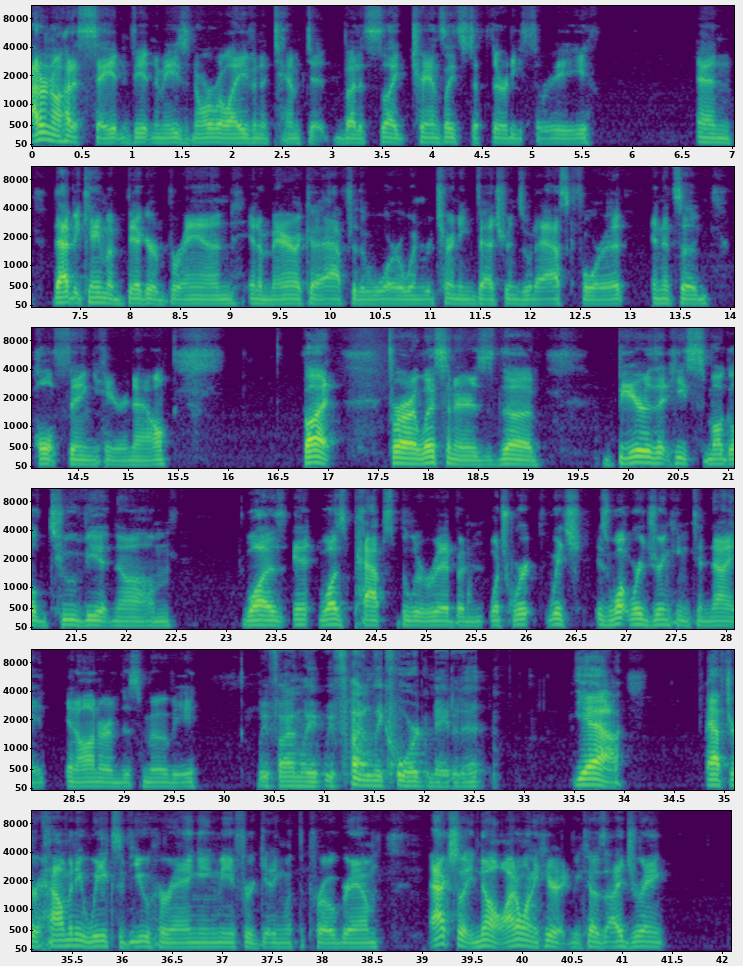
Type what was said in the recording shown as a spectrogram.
I don't know how to say it in Vietnamese, nor will I even attempt it, but it's like translates to 33 and that became a bigger brand in America after the war when returning veterans would ask for it and it's a whole thing here now but for our listeners the beer that he smuggled to Vietnam was it was Pabst Blue Ribbon which we're which is what we're drinking tonight in honor of this movie we finally we finally coordinated it yeah after how many weeks of you haranguing me for getting with the program. Actually, no, I don't want to hear it because I drank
